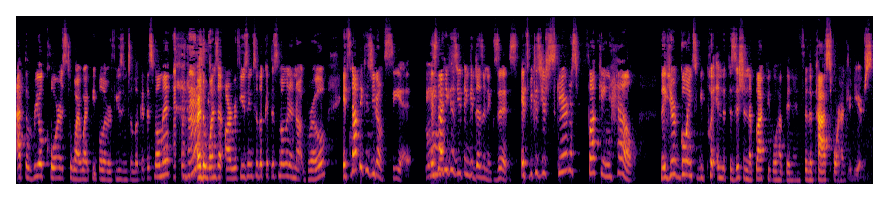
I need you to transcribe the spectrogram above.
at the real core as to why white people are refusing to look at this moment mm-hmm. are the ones that are refusing to look at this moment and not grow, it's not because you don't see it. It's not mm-hmm. because you think it doesn't exist. It's because you're scared as fucking hell that you're going to be put in the position that black people have been in for the past 400 years.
